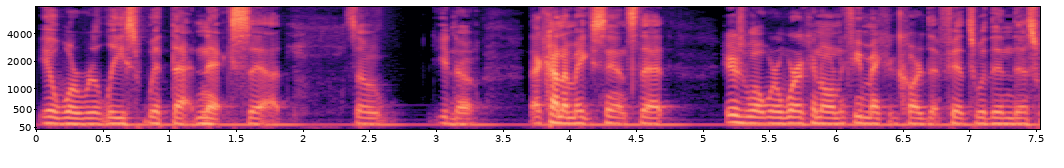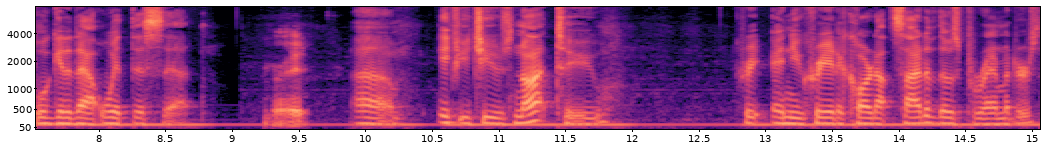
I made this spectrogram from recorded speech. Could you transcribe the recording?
it will release with that next set. So, you know, that kind of makes sense that here's what we're working on. If you make a card that fits within this, we'll get it out with this set. right. Um, if you choose not to, cre- and you create a card outside of those parameters,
